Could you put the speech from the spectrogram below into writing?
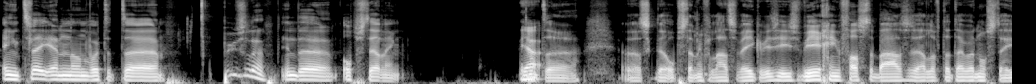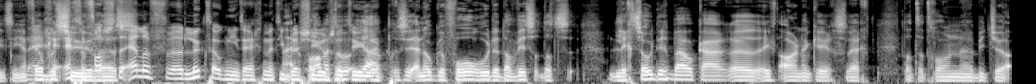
eh 1-2 en dan wordt het eh, puzzelen in de opstelling. Ja, Want, eh, als ik de opstelling van de laatste weken weer zie, is weer geen vaste basis zelf. Dat hebben we nog steeds niet. En nee, veel blessures. echt een vaste elf eh, lukt ook niet echt met die Nee, blessures met natuurlijk. Ja, precies. En ook de voorhoede, dat, wisselt, dat ligt zo dicht bij elkaar, eh, heeft Arne een keer geslecht, dat het gewoon een beetje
